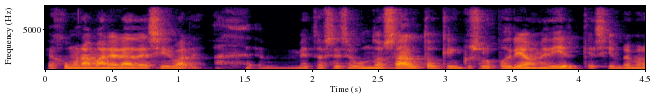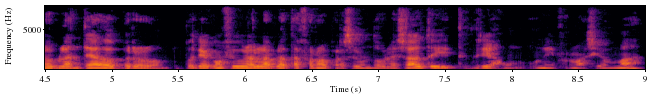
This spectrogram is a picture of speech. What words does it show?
es como una manera de decir, vale, meto ese segundo salto, que incluso lo podría medir, que siempre me lo he planteado, pero podría configurar la plataforma para hacer un doble salto y tendrías un, una información más.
